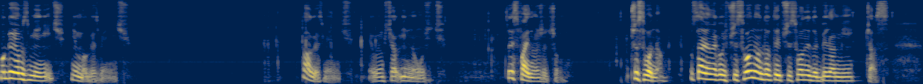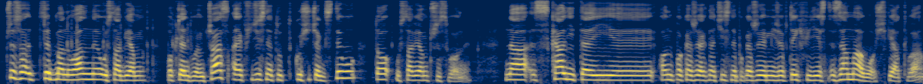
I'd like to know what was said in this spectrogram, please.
Mogę ją zmienić? Nie mogę zmienić. Mogę zmienić. Jakbym chciał inną użyć. Co jest fajną rzeczą. Przysłona. Ustawiam jakąś przysłonę, on do tej przysłony dobiera mi czas. Tryb manualny ustawiam pokrętłem czas, a jak przycisnę tu guziczek z tyłu, to ustawiam przysłony. Na skali tej, e, on pokaże, jak nacisnę, pokazuje mi, że w tej chwili jest za mało światła,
